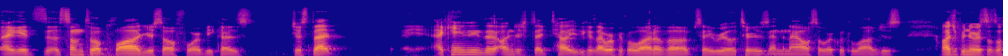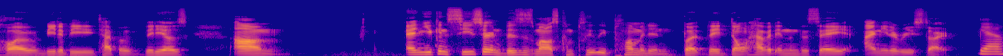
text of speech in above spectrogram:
like it's uh, something to applaud yourself for because just that I can't even understand tell you because I work with a lot of uh, say realtors and then I also work with a lot of just entrepreneurs as a whole B two B type of videos. Um, and you can see certain business models completely plummeting, but they don't have it in them to say, "I need a restart." Yeah.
